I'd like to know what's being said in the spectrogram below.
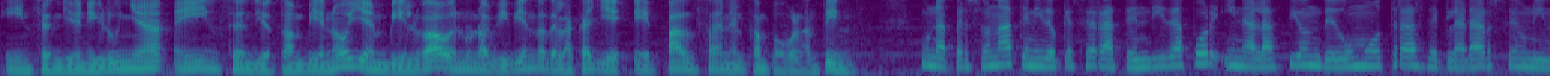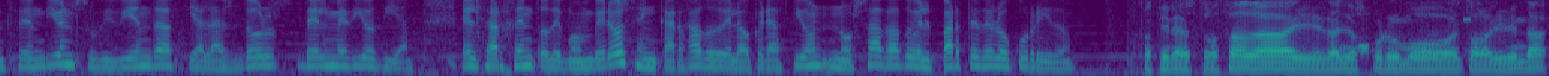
Incendio en Iruña e incendio también hoy en Bilbao en una vivienda de la calle Epalza en el Campo Volantín. Una persona ha tenido que ser atendida por inhalación de humo tras declararse un incendio en su vivienda hacia las 2 del mediodía. El sargento de bomberos encargado de la operación nos ha dado el parte de lo ocurrido. Cocina destrozada y daños por humo en toda la vivienda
